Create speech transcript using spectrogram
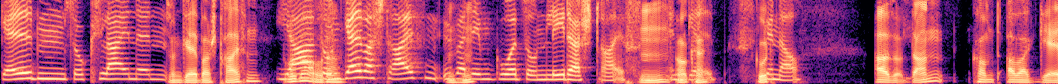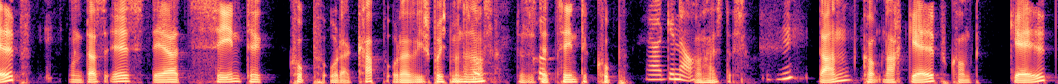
gelben, so kleinen, So ein gelber Streifen ja, drüber, so oder? ein gelber Streifen über dem Gurt, so ein Lederstreifen Mhm, in okay. gelb. Gut. Genau. Also, dann kommt aber gelb und das ist der zehnte Kupp oder Cup oder wie spricht man das Kupp. aus? Das ist der Kupp. zehnte Kupp, Ja, genau. so heißt es. Mhm. Dann kommt nach gelb, kommt gelb,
